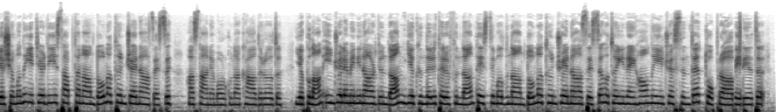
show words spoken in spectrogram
yaşamını yitirdiği saptanan Donat'ın cenazesi hastane morguna kaldırıldı. Yapılan incelemenin ardından yakınları tarafından teslim alınan Donat'ın cenazesi Hatay'ın Reyhanlı ilçesinde toprağa verildi.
